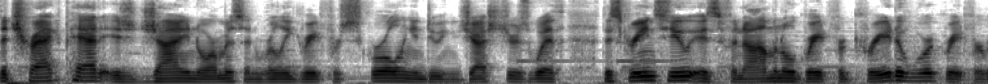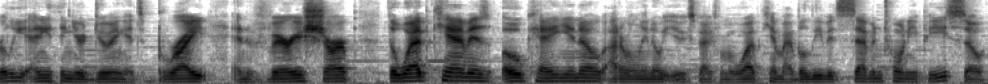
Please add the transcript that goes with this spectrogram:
The trackpad is ginormous and really great for scrolling and doing gestures with. The screen, too, is phenomenal. Great for creative work, great for really anything you're doing. It's bright and very sharp. The webcam is okay, you know. I don't really know what you expect expect from a webcam. I believe it's 720p, so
